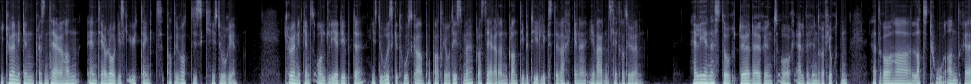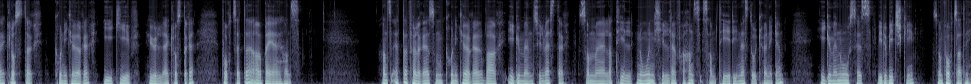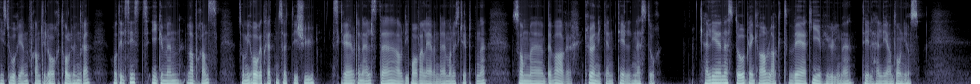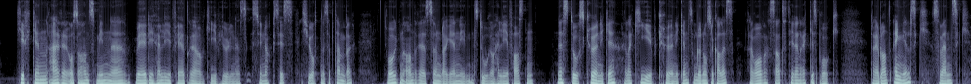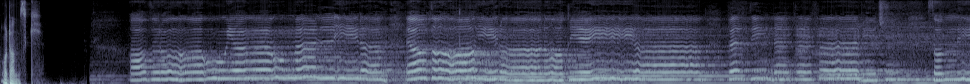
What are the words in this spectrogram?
I krøniken presenterer han en teologisk uttenkt, patriotisk historie. Krønikens åndelige dybde, historiske troskap og patriotisme plasserer den blant de betydeligste verkene i verdenslitteraturen. Hellige Nestor døde rundt år 1114 etter å ha latt to andre klosterkronikører i Kiev-huleklosteret fortsette arbeidet hans. Hans etterfølgere som kronikører var igumen Sylvester, som la til noen kilder fra hans samtid i Nestor-krøniken, igumen Moses Vidobitsjkij, som fortsatte historien fram til år 1200, og til sist igumen Lavrans, som i året 1377 skrev den eldste av de overlevende manuskriptene som eh, bevarer krøniken til Nestor. Hellige Nestor ble gravlagt ved Kiev-hulene til hellige Antonios. Kirken ærer også hans minne ved de hellige fedre av Kiev-hulenes synaksis 28.9. og den andre søndagen i den store og hellige fasten. Nestors krønike, eller Kiev-krøniken som den også kalles, er oversatt til en rekke språk, deriblant engelsk, svensk og dansk. صلي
